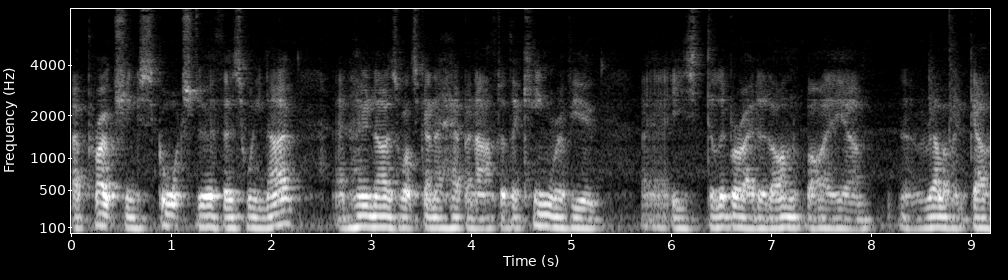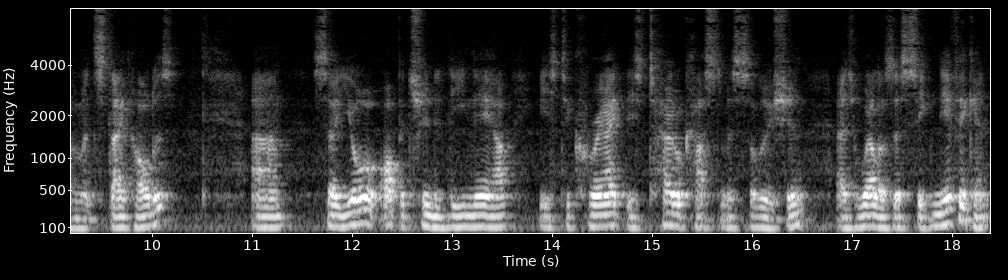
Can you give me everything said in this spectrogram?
approaching scorched earth as we know, and who knows what's going to happen after the King review uh, is deliberated on by um, relevant government stakeholders. Um, so your opportunity now is to create this total customer solution as well as a significant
